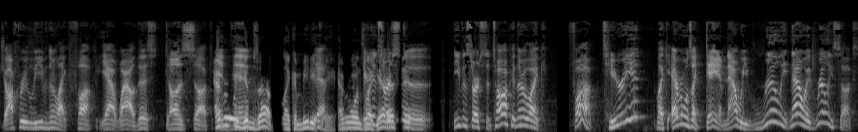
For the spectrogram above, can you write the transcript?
Joffrey leave, and they're like, "Fuck, yeah, wow, this does suck." And Everyone then- gives up like immediately. Everyone's Tyrion like, yeah, starts to even starts to talk, and they're like, "Fuck, Tyrion!" Like everyone's like, "Damn, now we really, now it really sucks."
